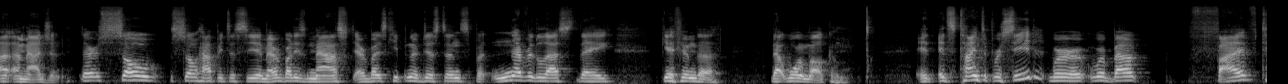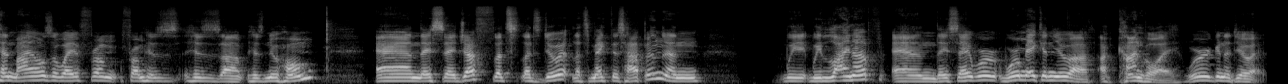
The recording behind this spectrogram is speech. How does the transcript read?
imagine. They're so, so happy to see him. Everybody's masked, everybody's keeping their distance, but nevertheless, they give him the that warm welcome. It, it's time to proceed. We're we're about five ten miles away from from his his uh, his new home, and they say, Jeff, let's let's do it. Let's make this happen. And we we line up, and they say, we're we're making you a, a convoy. We're gonna do it.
